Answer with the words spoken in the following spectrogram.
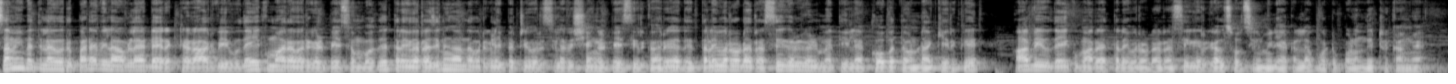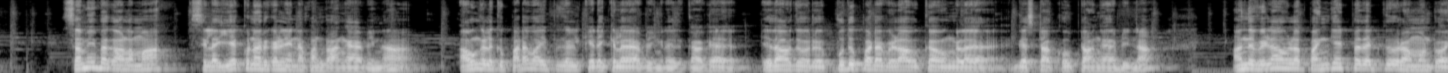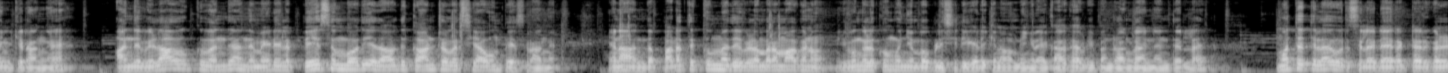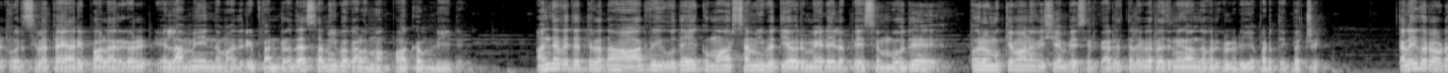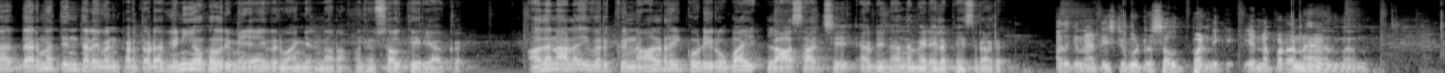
சமீபத்தில் ஒரு பட விழாவில் டைரக்டர் ஆர்வி உதயகுமார் அவர்கள் பேசும்போது தலைவர் ரஜினிகாந்த் அவர்களை பற்றி ஒரு சில விஷயங்கள் பேசியிருக்காரு. அது தலைவரோட ரசிகர்கள் மத்தியில் கோபத்தை உண்டாக்கியிருக்கு. ஆர்வி உதயகுமாரை தலைவரோட ரசிகர்கள் சோஷியல் மீடியாக்களில் போட்டு பொழந்துட்டுருக்காங்க சமீப காலமாக சில இயக்குனர்கள் என்ன பண்ணுறாங்க அப்படின்னா அவங்களுக்கு பட வாய்ப்புகள் கிடைக்கல அப்படிங்கிறதுக்காக ஏதாவது ஒரு புதுப்பட விழாவுக்கு அவங்கள கெஸ்ட்டாக கூப்பிட்டாங்க அப்படின்னா அந்த விழாவில் பங்கேற்பதற்கு ஒரு அமௌண்ட் வாங்கிக்கிறாங்க. அந்த விழாவுக்கு வந்து அந்த மேடையில் பேசும்போது ஏதாவது கான்ட்ரவர்சியாகவும் பேசுகிறாங்க ஏன்னா அந்த படத்துக்கும் அது விளம்பரமாகணும். இவங்களுக்கும் கொஞ்சம் பப்ளிசிட்டி கிடைக்கணும் அப்படிங்கிறதுக்காக அப்படி பண்ணுறாங்களா என்னன்னு தெரில மொத்தத்தில் ஒரு சில டைரக்டர்கள் ஒரு சில தயாரிப்பாளர்கள் எல்லாமே இந்த மாதிரி பண்ணுறத சமீப காலமாக பார்க்க முடியுது. அந்த விதத்தில் தான் ஆர்வி உதயகுமார் சமீபத்திய ஒரு மேடையில் பேசும்போது ஒரு முக்கியமான விஷயம் பேசியிருக்காரு தலைவர் ரஜினிகாந்த் அவர்களுடைய படத்தை பற்றி. தலைவரோட தர்மத்தின் தலைவன் படத்தோட விநியோக உரிமையை இவர் வாங்கியிருந்தாராம். அதுவும் சவுத் ஏரியாவுக்கு. அதனால் இவருக்கு நாலரை கோடி ரூபாய் லாஸ் ஆச்சு அப்படின்னு அந்த மேடையில் பேசுகிறாரு அதுக்கு நான் டிஸ்ட்ரிபியூட்டர் சவுத் பாண்டிக்கு. என்ன படம்னா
